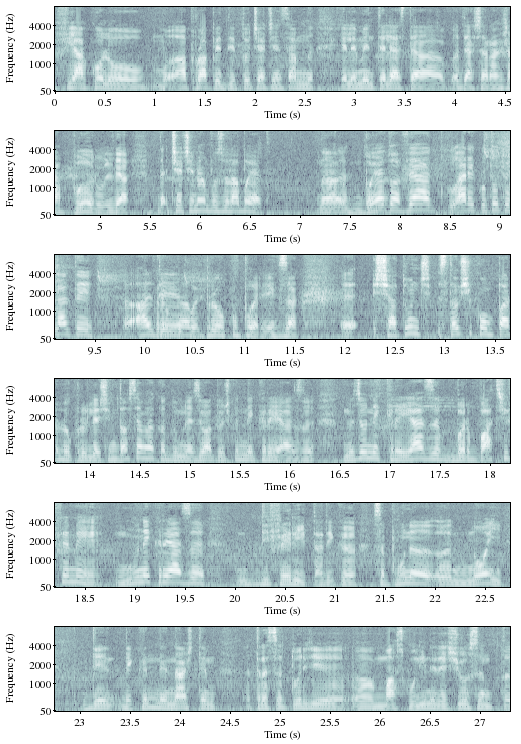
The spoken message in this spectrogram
fi acolo uh, aproape de tot ceea ce înseamnă elementele astea, de a-și aranja părul, de a, de, ceea ce n-am văzut la băiat. Da, Băiatul avea, are cu totul alte, alte Preocupări. preocupări. exact. E, Și atunci stau și compar lucrurile și îmi dau seama că Dumnezeu atunci când ne creează, Dumnezeu ne creează bărbat și femeie. Nu ne creează diferit, adică să pună în noi de, de când ne naștem trăsături uh, masculine, deși eu sunt, uh,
